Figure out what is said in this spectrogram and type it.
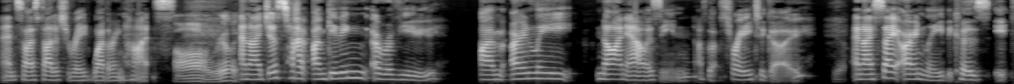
And so I started to read Wuthering Heights. Oh, really? And I just have, I'm giving a review. I'm only nine hours in, I've got three to go. Yeah. And I say only because it,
